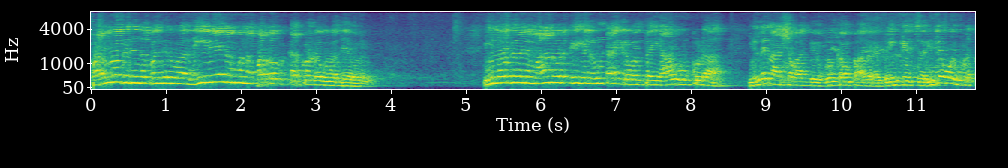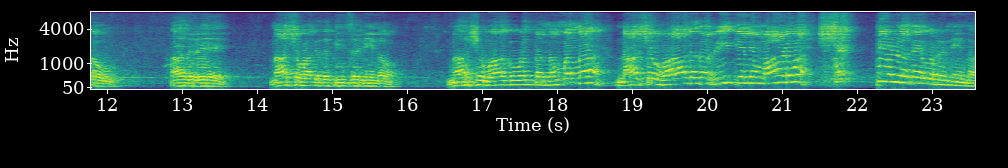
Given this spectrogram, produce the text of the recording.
ಪರಲೋಕದಿಂದ ಬಂದಿರುವ ನೀವೇ ನಮ್ಮನ್ನ ಪರಲೋಕ ಕರ್ಕೊಂಡು ಹೋಗುವ ದೇವರು. ಈ ಲೋಕದಲ್ಲಿ ಮಾನವರ ಕೈಯಲ್ಲಿ ಉಂಟಾಗಿರುವಂತ ಯಾವುವು ಕೂಡ ಎಲ್ಲೇ ನಾಶವಾಗ್ತೇವೆ ಭೂಕಂಪ ಆದರೆ ಬೆಂಕಿ ಹಚ್ಚಿದ್ರೆ ಇಲ್ಲೇ ಹೋಗ್ಬಿಡ್ತಾವು. ಆದರೆ ನಾಶವಾಗದ ಬೀಜ ನೀನು. ನಾಶವಾಗುವಂತ ನಮ್ಮನ್ನ ನಾಶವಾಗದ ರೀತಿಯಲ್ಲಿ ಮಾಡುವ ಶಕ್ತಿಯುಳ್ಳ ದೇವರು ನೀನು.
